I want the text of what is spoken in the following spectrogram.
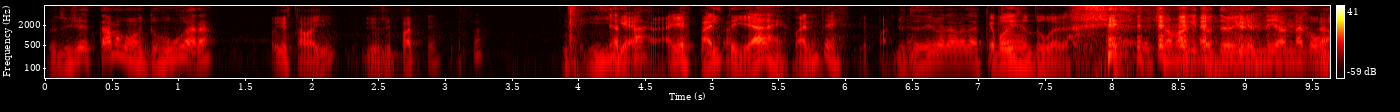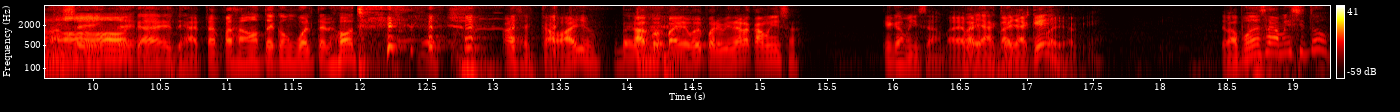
Pero tú dices, estamos como si tú jugaras. Oye, yo estaba allí. Yo soy parte. Ya está. Sí, Ya ya, está. ay, es parte ya, es parte. Yo te digo la verdad. ¿Qué posición tú juegas? Estos chamaquitos de hoy en día andan con un No, aceite. ya, deja de estar pasándote con Walter Hot. Ah, es el caballo. Vaya, ah, pues vaya, voy, pero ahí viene la camisa. ¿Qué camisa? Vaya, Vaya, vaya, vaya, ¿qué? ¿Te va a poner esa camisa y todo?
